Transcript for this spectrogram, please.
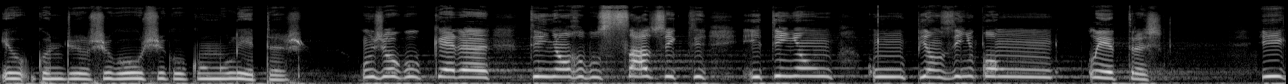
eu, quando ele chegou, chegou com muletas. Um jogo que era. tinham rebuçados e, que, e tinham um, um peãozinho com letras. E,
